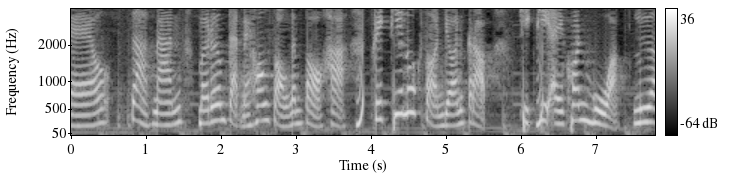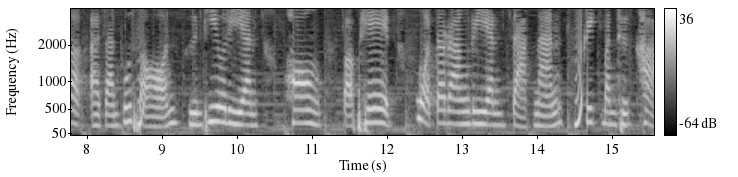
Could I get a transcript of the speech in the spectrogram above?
แล้ว จากนั้นมาเริ่มจัดในห้องสองกันต่อค่ะ คลิกที่ลูกศรย้อนกลับ คลิกที่ไอคอนบวก เลือกอาจารย์ผู้สอน พื้นที่เรียน ห้อง ประเภท หมวดตารางเรียน จากนั้นคลิกบันทึกค่ะ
